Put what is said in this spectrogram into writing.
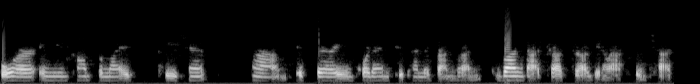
for immune compromised patients. Um, it's very important to kind of run run run that drug drug interaction check.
